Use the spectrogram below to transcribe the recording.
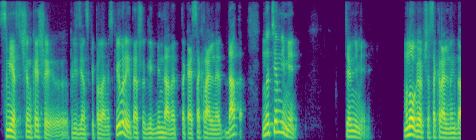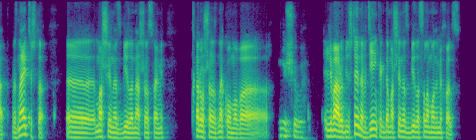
смерти Чен Кайши, э, президентские парламентские выборы, и так что для Гминдана это такая сакральная дата. Но, тем не менее, тем не менее много вообще сакральных дат. Вы знаете, что э, машина сбила нашего с вами хорошего знакомого Еще вы. Льва Рубинштейна в день, когда машина сбила Соломона Михайлса?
